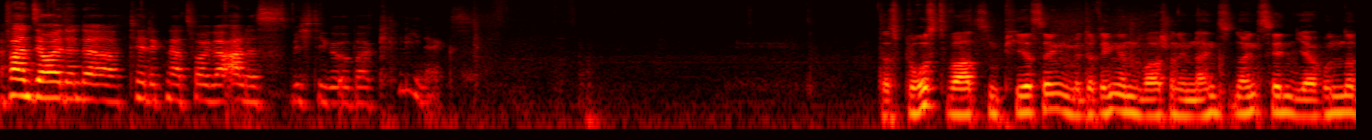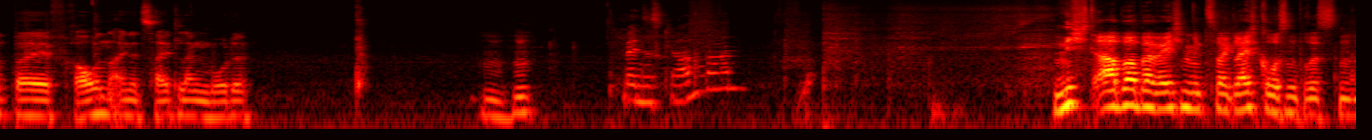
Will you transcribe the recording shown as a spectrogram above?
Erfahren Sie heute in der Teleknarz-Folge alles Wichtige über Kleenex. Das Brustwarzenpiercing mit Ringen war schon im 19. Jahrhundert bei Frauen eine Zeit lang Mode. Mhm. Wenn Sie Sklaven waren? Nicht aber bei welchen mit zwei gleich großen Brüsten.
